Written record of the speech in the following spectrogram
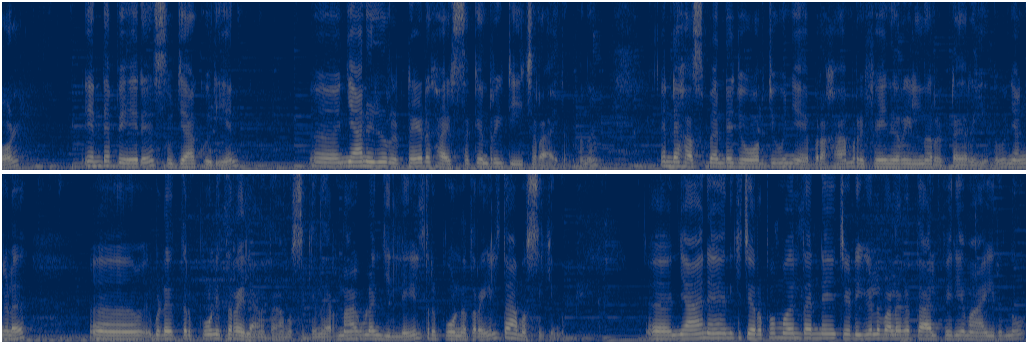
ഓൾ എന്റെ പേര് സുജാ കുര്യൻ. ഞാനൊരു റിട്ടയർഡ് ഹയർ സെക്കൻഡറി ടീച്ചറായിരുന്നു എന്റെ ഹസ്ബൻഡ് ജോർജ് കുഞ്ഞ് എബ്രഹാം റിഫൈനറിയിൽ നിന്ന് റിട്ടയർ ചെയ്തു. ഞങ്ങൾ ഇവിടെ തൃപ്പൂണിത്തറയിലാണ് താമസിക്കുന്നത്. എറണാകുളം ജില്ലയിൽ തൃപ്പൂണിത്തറയിൽ താമസിക്കുന്നു. ഞാൻ എനിക്ക് ചെറുപ്പം മുതൽ തന്നെ ചെടികൾ വളരെ താല്പര്യമായിരുന്നു.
